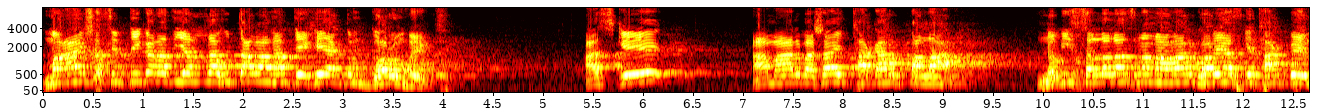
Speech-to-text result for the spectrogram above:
মা আয়েশা সিদ্দিকা রাদিয়াল্লাহু তাআলা আনহা দেখে একদম গরম হয়ে গেছে। আজকে আমার বাসায় থাকার পালা। নবী আলাইহি সাল্লাম আমার ঘরে আজকে থাকবেন।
